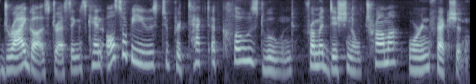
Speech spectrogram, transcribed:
Dry gauze dressings can also be used to protect a closed wound from additional trauma or infection.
